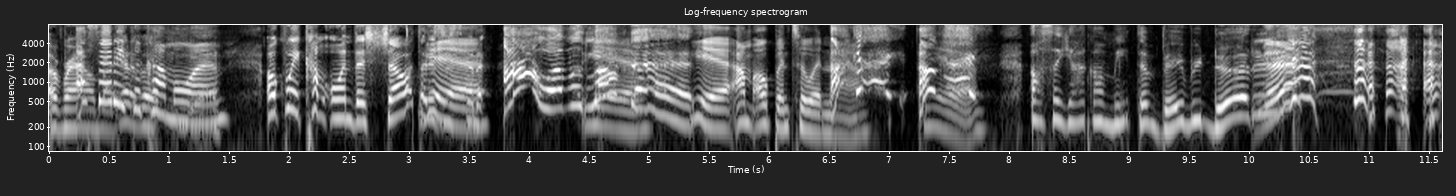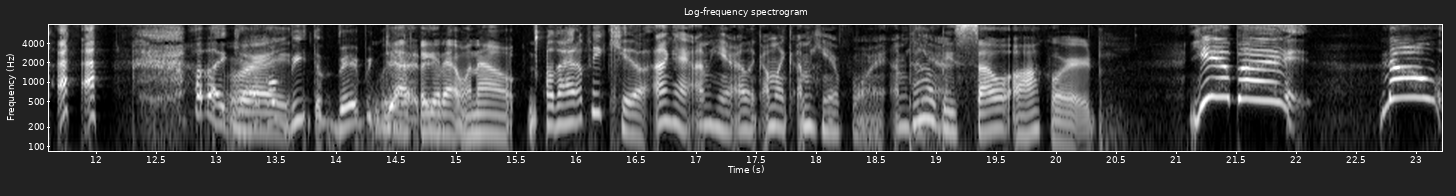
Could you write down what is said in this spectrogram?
around. I said he could come yeah. on. Oh, wait, come on the show. I thought he was just Yeah. gonna. Oh, I would love yeah. that. Yeah, I'm open to it now. Okay. Okay. Yeah. Oh, so y'all gonna meet the baby daddy? I'm like, y'all Right. gonna meet the baby We gotta figure that one out. Oh, that'll be cute. Okay, I'm here. I'm Like, I'm like, I'm here for it. I'm That here. would be so awkward. Yeah, but no,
